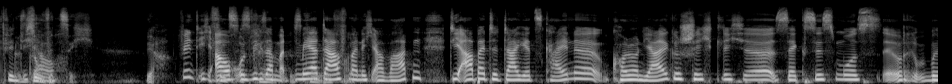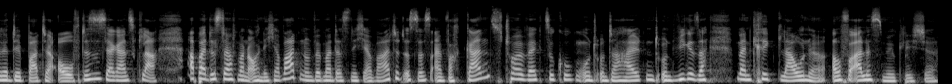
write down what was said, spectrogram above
Finde ich so auch. witzig. Ja. Finde ich find's, auch. Und wie gesagt, kein- ist mehr darf Unfall. man nicht erwarten. Die arbeitet da jetzt keine kolonialgeschichtliche Sexismus-Debatte auf. Das ist ja ganz klar. Aber das darf man auch nicht erwarten. Und wenn man das nicht erwartet, ist das einfach ganz toll wegzugucken und unterhaltend. Und wie gesagt, man kriegt Laune auf alles Mögliche.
